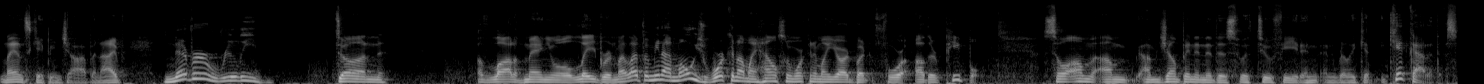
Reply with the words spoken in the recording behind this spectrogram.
landscaping job and I've never really done a lot of manual labor in my life. I mean, I'm always working on my house and working in my yard, but for other people. So I'm, I'm, I'm jumping into this with two feet and, and really getting a kick out of this.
